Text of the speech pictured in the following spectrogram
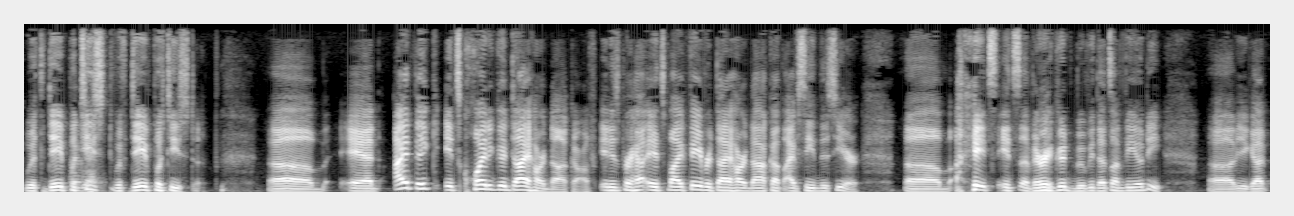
with Dave. Bautista. With Dave Bautista. Um, and I think it's quite a good Die Hard knockoff. It is perhaps it's my favorite Die Hard knockoff I've seen this year. Um, it's it's a very good movie that's on VOD. Uh, you got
